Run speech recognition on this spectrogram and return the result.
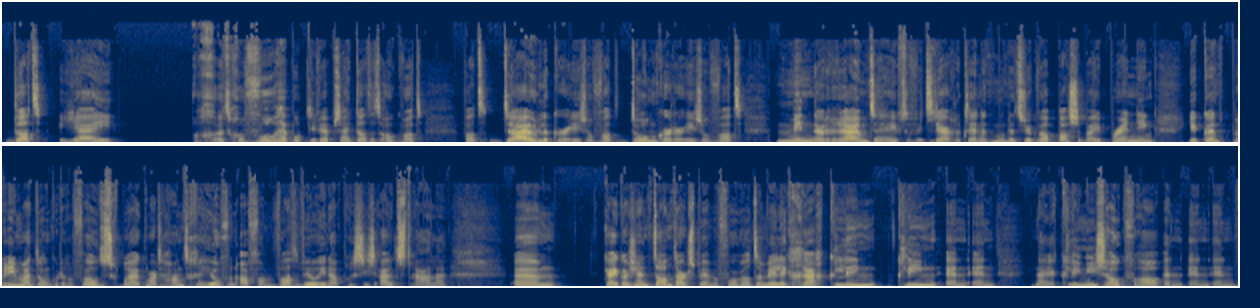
dat jij het gevoel hebt op die website dat het ook wat, wat duidelijker is, of wat donkerder is, of wat minder ruimte heeft, of iets dergelijks. En het moet natuurlijk wel passen bij je branding. Je kunt prima donkerdere foto's gebruiken, maar het hangt geheel van af van wat wil je nou precies uitstralen. Um, kijk, als jij een tandarts bent bijvoorbeeld, dan wil ik graag clean, clean en, en nou ja, klinisch ook vooral. En, en, en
